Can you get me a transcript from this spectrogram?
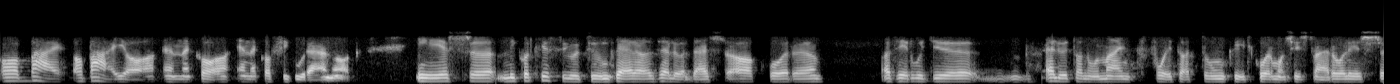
a, báj, a bája ennek a, ennek a figurának. És mikor készültünk erre az előadásra, akkor azért úgy előtanulmányt folytattunk így Kormos Istvánról, és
